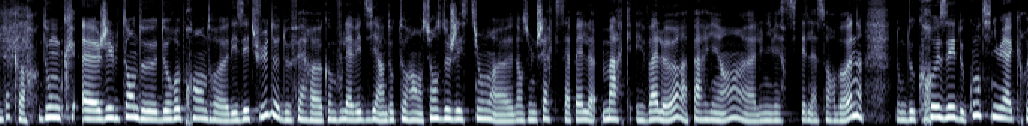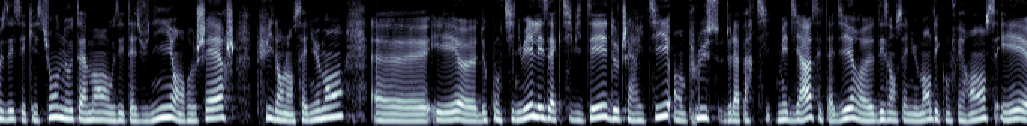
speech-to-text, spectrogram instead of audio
D'accord. Donc, euh, j'ai eu le temps de, reprendre euh, des études, de faire, euh, comme vous l'avez dit, un doctorat en sciences de gestion dans une chaire qui s'appelle Marque et Valeurs à Paris 1, à l'Université de la Sorbonne. Donc, de creuser, de continuer à creuser ces questions, notamment aux États-Unis, en recherche, puis dans l'enseignement, et de continuer les activités de charity en plus de la partie média, c'est-à-dire des enseignements, des conférences et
